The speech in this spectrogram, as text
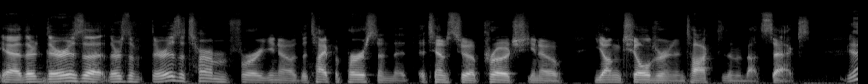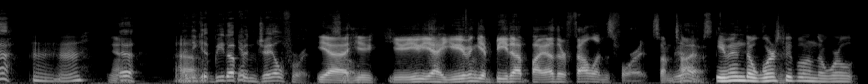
Yeah there there is a there's a there is a term for you know the type of person that attempts to approach you know young children and talk to them about sex. yeah, Mhm. Yeah. and you Um, get beat up Yep. in jail for it. yeah, so. you, you yeah you even get beat up by other felons for it sometimes. Even the worst people in the world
